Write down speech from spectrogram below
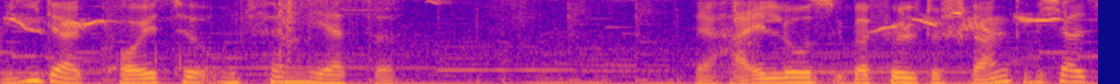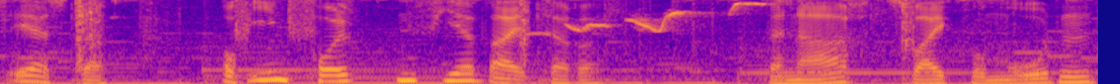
wiederkäute und vermehrte. Der heillos überfüllte Schrank wich als erster. Auf ihn folgten vier weitere. Danach zwei Kommoden,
